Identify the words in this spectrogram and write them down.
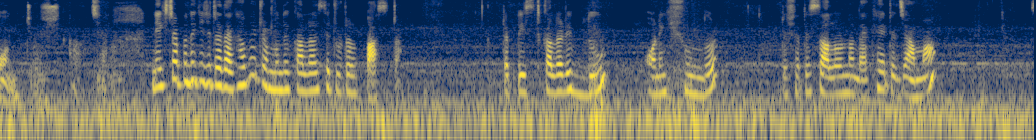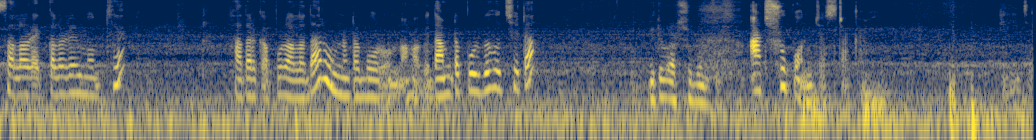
পঞ্চাশ আচ্ছা। নেক্সট আপনাদেরকে যেটা দেখাবো এটার মধ্যে কালার আছে টোটাল পাঁচটা। এটা পেস্ট কালারে ব্লু অনেক সুন্দর। এটার সাথে সালোয়ার না দেখা এটা জামা। সালোয়ার এক কালারের মধ্যে হাতার কাপড় আলাদা আর ওড়নাটা বড় ওড়না হবে। দামটা পড়বে হচ্ছে এটা এটা আটশো পঞ্চাশ। টাকা। এই যে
